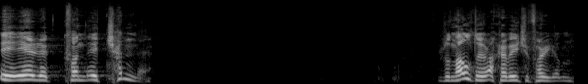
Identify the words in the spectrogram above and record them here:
jeg er det hva jeg kjenner. Ronaldo er akkurat vidt i førjen.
